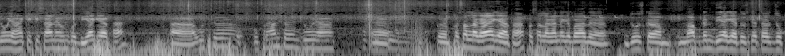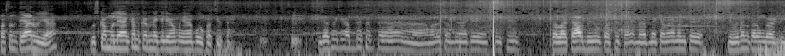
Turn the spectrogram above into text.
जो यहाँ के किसान हैं उनको दिया गया था। अ, उस उपरांत जो यहाँ फ़सल लगाया गया था। फ़सल लगाने के बाद, जो उसका मापदंड दिया गया था, उसके तहत जो फ़सल तैयार हुई है, उसका मूल्यांकन करने के लिए हम यहाँ पर उपस्थित हैं। जैसे कि आप देख सकते हैं, हमारे सामने यहाँ के कृषि सलाहकार भी उपस्थित हैं। मैं अपने कैमरामैन से निवेदन करूँगा कि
